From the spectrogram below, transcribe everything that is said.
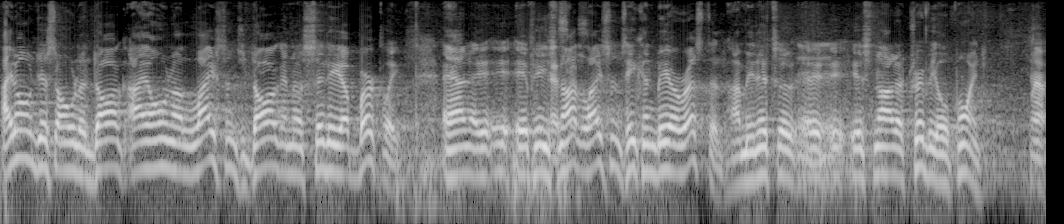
I don't just own a dog, I own a licensed dog in the city of Berkeley. And if he's Yes, not yes. licensed, he can be arrested. I mean, it's, a, i- it's not a trivial point. Yeah.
